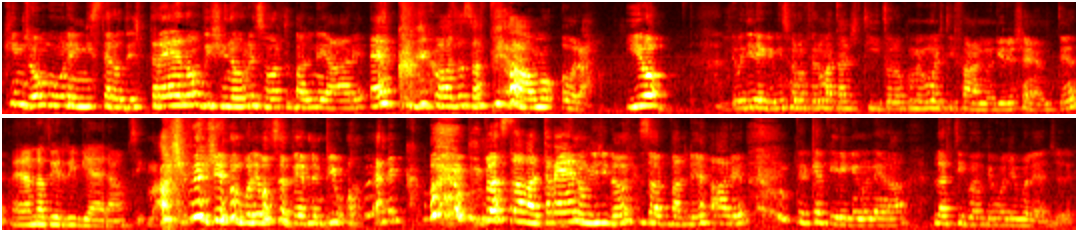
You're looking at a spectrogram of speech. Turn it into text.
Kim Jong-un e il mistero del treno vicino a un resort balneare. Ecco che cosa sappiamo. Ora, io devo dire che mi sono fermata al titolo, come molti fanno di recente. Era andato in Riviera. Sì, ma anche perché non volevo saperne più. Ecco, mi bastava treno vicino a un resort balneare per capire che non era l'articolo che volevo leggere.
